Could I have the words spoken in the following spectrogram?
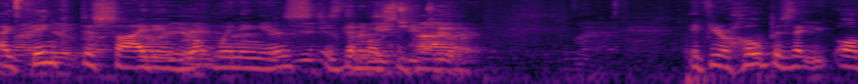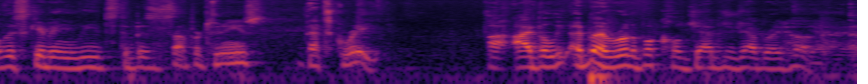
I think deciding what winning is is the Gonna most meet you important. too. If your hope is that you, all this giving leads to business opportunities, that's great. I, I believe. I wrote a book called Jab to Jab Right Hook. Yeah,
